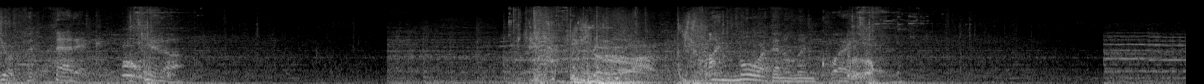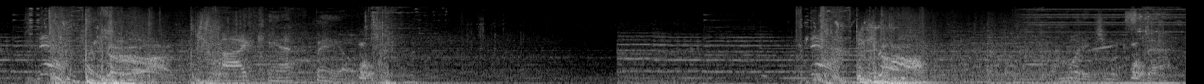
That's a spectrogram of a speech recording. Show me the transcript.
You're pathetic. Get up. I'm more than a Lin Kuei. I can't fail. You expect?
